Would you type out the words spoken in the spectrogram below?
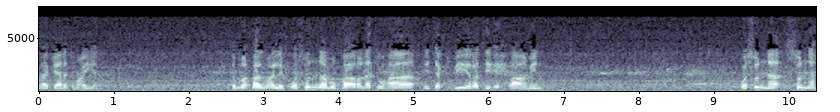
ما كانت معينة. ثم قال المؤلف وسن مقارنتها لتكبيرة إحرام. وسنة السنة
